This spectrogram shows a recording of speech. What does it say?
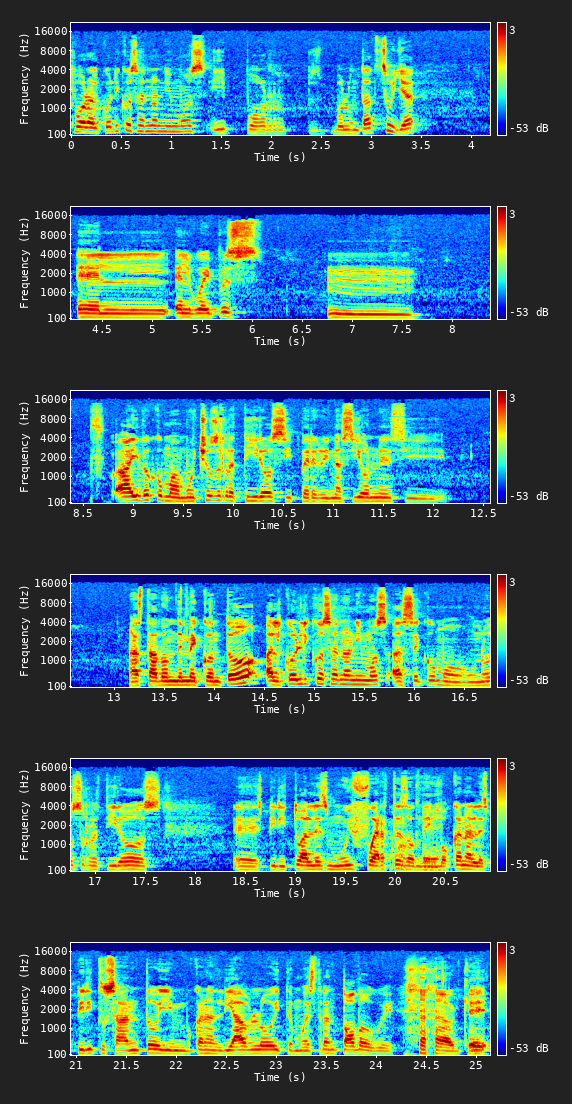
por Alcohólicos Anónimos y por pues, voluntad suya, el, el güey pues mm, ha ido como a muchos retiros y peregrinaciones y hasta donde me contó Alcohólicos Anónimos hace como unos retiros eh, espirituales muy fuertes donde invocan al Espíritu Santo y invocan al diablo y te muestran todo, güey. Eh,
